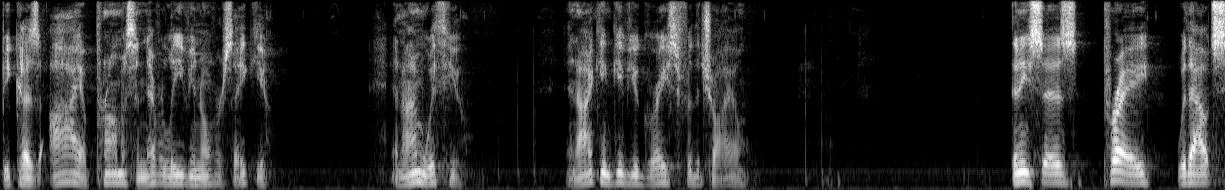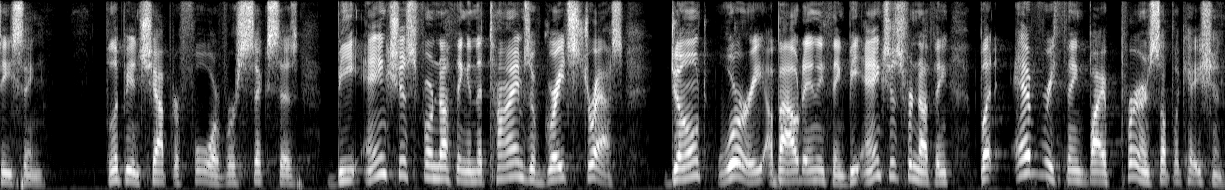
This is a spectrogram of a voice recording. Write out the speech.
because I have promised to never leave you nor forsake you. And I'm with you. And I can give you grace for the trial. Then He says, pray without ceasing. Philippians chapter 4, verse 6 says, Be anxious for nothing in the times of great stress. Don't worry about anything. Be anxious for nothing, but everything by prayer and supplication.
